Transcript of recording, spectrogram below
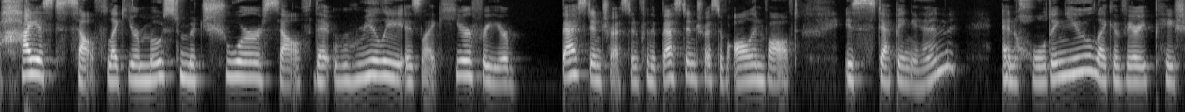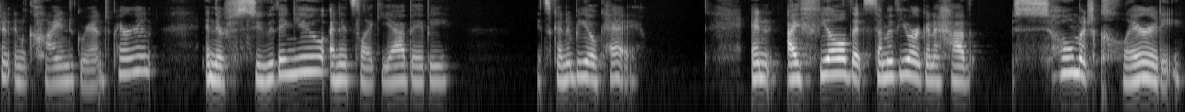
highest self, like your most mature self, that really is like here for your best interest and for the best interest of all involved, is stepping in and holding you like a very patient and kind grandparent. And they're soothing you, and it's like, yeah, baby, it's gonna be okay. And I feel that some of you are going to have so much clarity.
